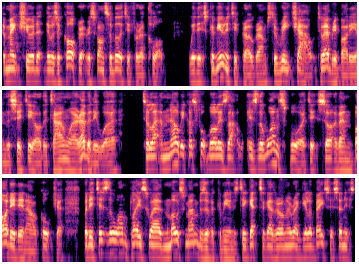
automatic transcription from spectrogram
to make sure that there was a corporate responsibility for a club with its community programs to reach out to everybody in the city or the town, wherever they were, to let them know because football is that is the one sport it's sort of embodied in our culture but it is the one place where most members of a community get together on a regular basis and it's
